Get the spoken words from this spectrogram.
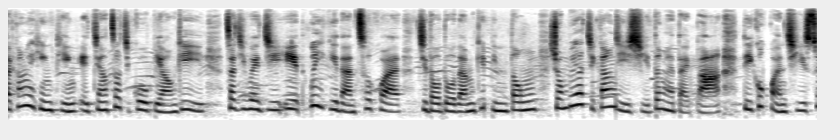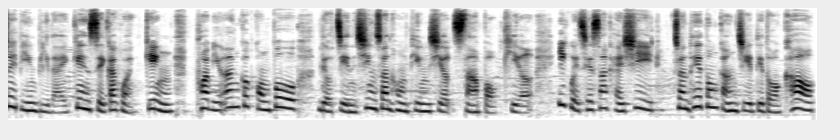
大港的行程会正做一句标语。十二月之一，为基南出发，一路到南去屏东，上尾一港二时登来台北。伫国关市说明未来建设甲环境。潘明安阁公布六进胜选方程式三部曲。一月初三开始，全体东港节伫路口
